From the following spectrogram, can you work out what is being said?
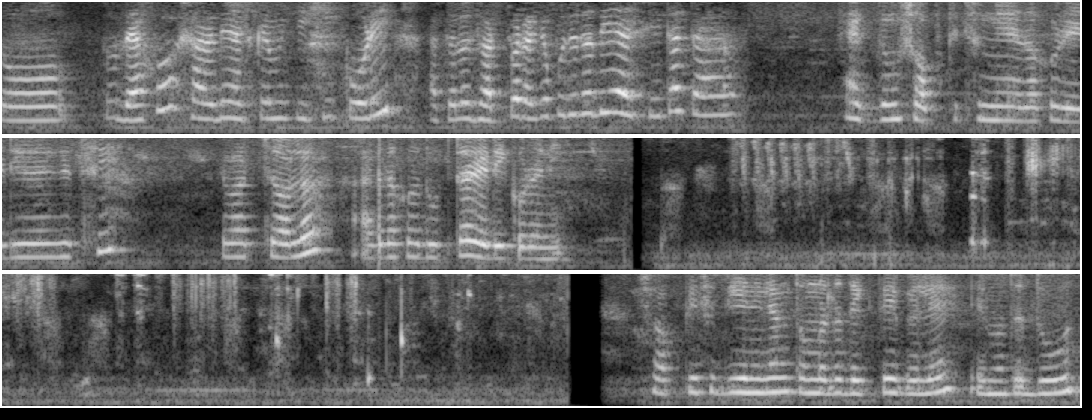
তো তো দেখো, সারাদিন আজকে আমি কী কী করি? আর চলো, ঝটপট আগে পুজোটা দিয়ে আসি। টাটা! একদম সব কিছু নিয়ে দেখো রেডি হয়ে গেছি। এবার চলো, আগে দেখো দুধটা রেডি করে নিই। সব কিছু দিয়ে নিলাম। তোমরা তো দেখতেই পেলে, এর মধ্যে দুধ,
